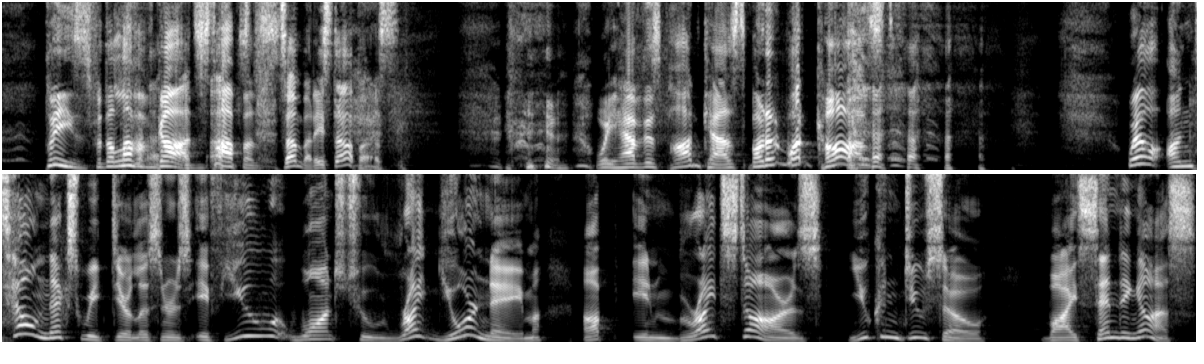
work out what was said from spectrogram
Please, for the love of God, stop us. Somebody stop us. We have this podcast, but at what cost? well, until next week, dear listeners, if you want to write your name up in bright stars, you can do so by sending us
